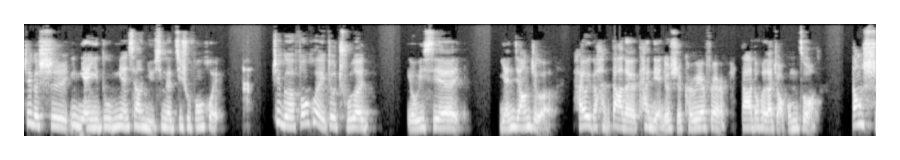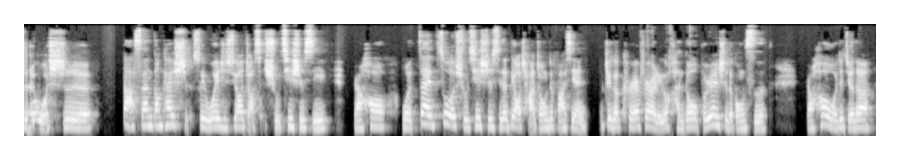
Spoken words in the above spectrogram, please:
这个是一年一度面向女性的技术峰会。这个峰会就除了有一些演讲者，还有一个很大的看点就是 Career Fair，大家都会来找工作。当时我是。大三刚开始，所以我也是需要找暑期实习。然后我在做暑期实习的调查中，就发现这个 Career Fair 里有很多我不认识的公司。然后我就觉得，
